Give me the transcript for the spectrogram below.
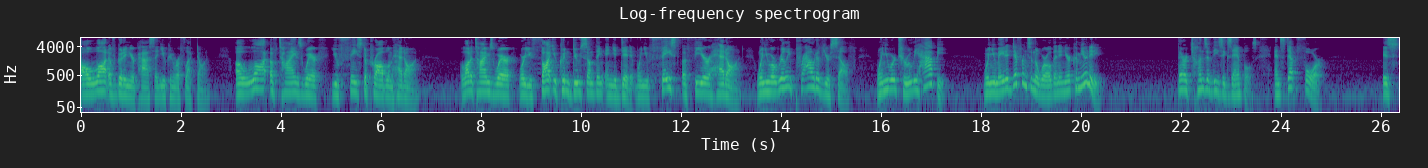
a lot of good in your past that you can reflect on. A lot of times where you faced a problem head on. A lot of times where, where you thought you couldn't do something and you did it. When you faced a fear head on. When you were really proud of yourself. When you were truly happy when you made a difference in the world and in your community. There are tons of these examples. And step four is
